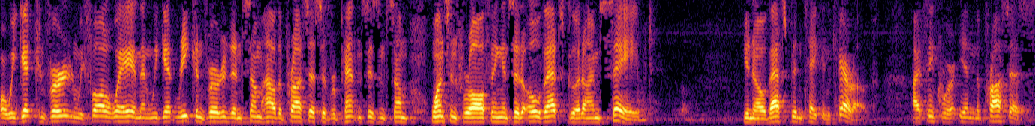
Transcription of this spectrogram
or we get converted and we fall away, and then we get reconverted, and somehow the process of repentance isn't some once and for all thing, and said, oh, that's good, I'm saved. You know, that's been taken care of. I think we're in the process.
